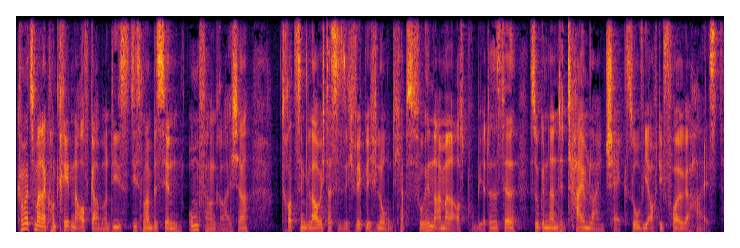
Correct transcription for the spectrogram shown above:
Kommen wir zu meiner konkreten Aufgabe und die ist diesmal ein bisschen umfangreicher. Trotzdem glaube ich, dass sie sich wirklich lohnt. Ich habe es vorhin einmal ausprobiert. Das ist der sogenannte Timeline-Check, so wie auch die Folge heißt.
